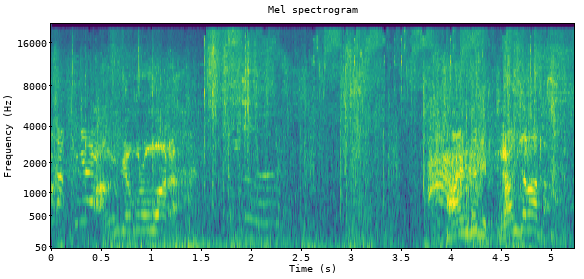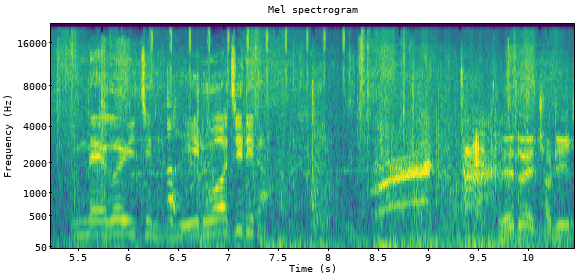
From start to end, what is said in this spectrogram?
방벽으로 와라 방벽이 불안정하다 내 의지는 이루어지리라. 궤도에 적이 있다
